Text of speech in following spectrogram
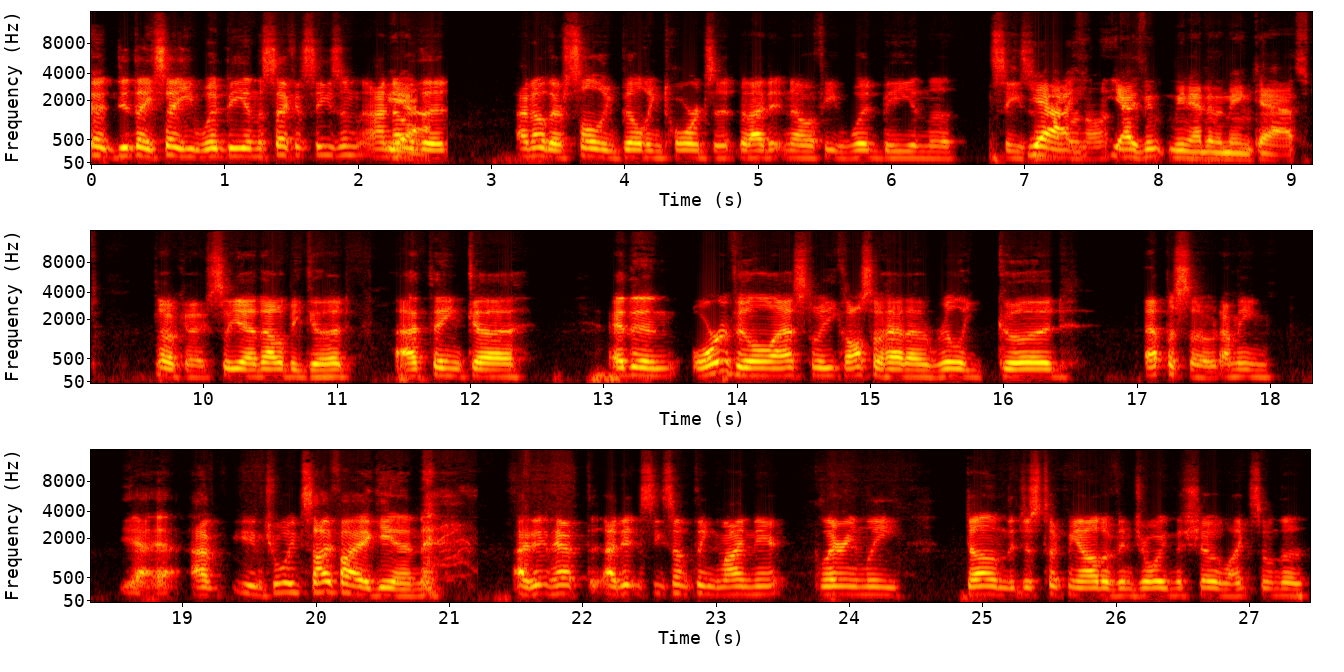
Uh, did they say he would be in the second season? I know Yeah. that I know they're slowly building towards it, but I didn't know if he would be in the season yeah, yeah, he's been being added to the main cast. Okay, so yeah, that'll be good. I think, uh, and then Orville last week also had a really good episode. I mean, yeah, I've enjoyed sci-fi again. I didn't have to. I didn't see something mind glaringly dumb that just took me out of enjoying the show, like some of the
